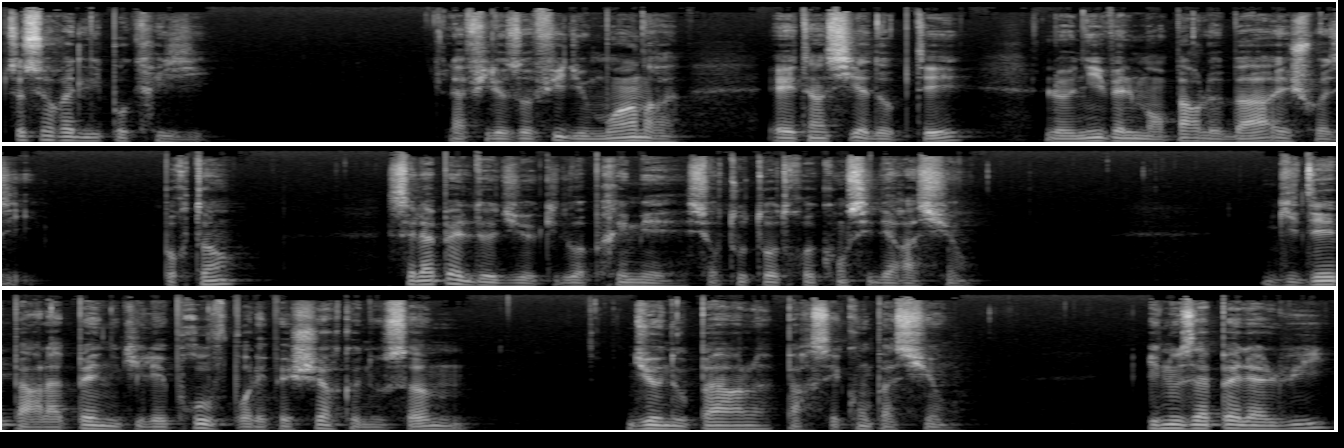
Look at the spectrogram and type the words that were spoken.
Ce serait de l'hypocrisie. La philosophie du moindre est ainsi adoptée, le nivellement par le bas est choisi. Pourtant, c'est l'appel de Dieu qui doit primer sur toute autre considération. Guidé par la peine qu'il éprouve pour les pécheurs que nous sommes, Dieu nous parle par ses compassions. Il nous appelle à lui,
